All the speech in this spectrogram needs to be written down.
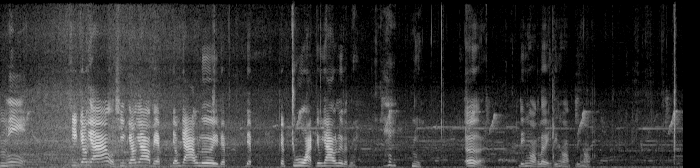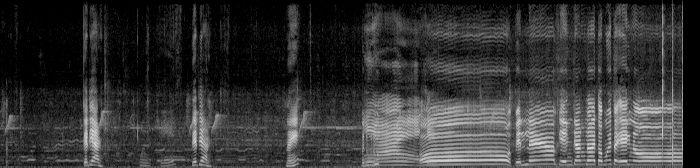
อืมนี่ ฉีกยาวๆฉีกยาวๆแบบยาวๆเลยแบบแบบแบบจวดยาวๆเลยแบบนี้ นี่ เออ ดึงออกเลย ดึงออกดึงออกเสร็จยังโอเคเสร็จยังไหน มาดูดูนี่ไงโอ้เป็นแล้วเก่งจังเลยตบมือตัวเองหน่อย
